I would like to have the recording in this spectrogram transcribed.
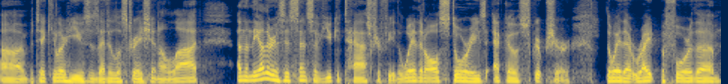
Uh, in particular, he uses that illustration a lot. And then the other is his sense of eucatastrophe, the way that all stories echo scripture, the way that right before the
